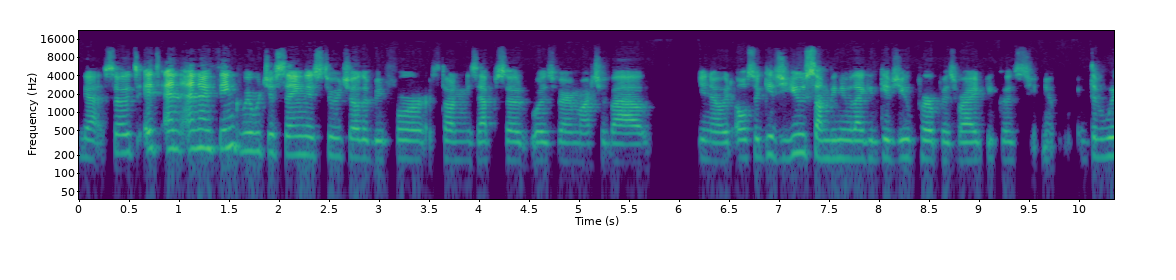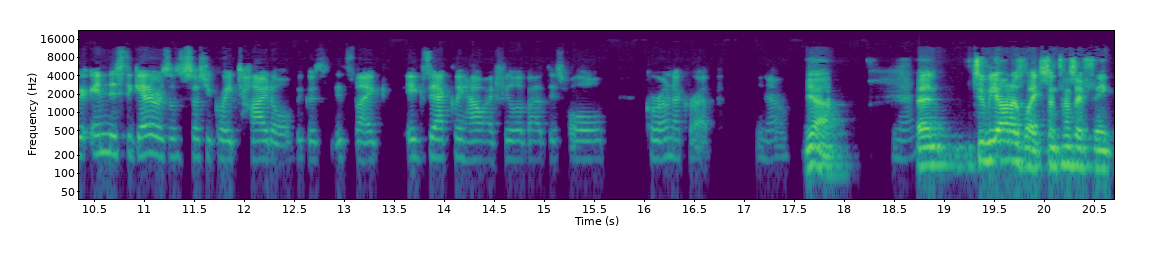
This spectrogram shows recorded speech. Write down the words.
yeah, so it's it's and and I think we were just saying this to each other before starting this episode was very much about you know it also gives you something new like it gives you purpose right because you know the we're in this together is such a great title because it's like exactly how i feel about this whole corona crap you know yeah yeah. And to be honest, like sometimes I think,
